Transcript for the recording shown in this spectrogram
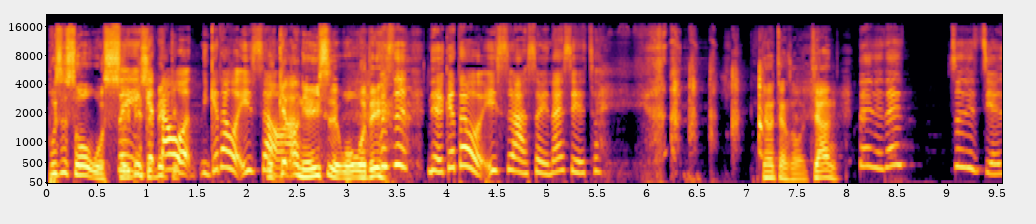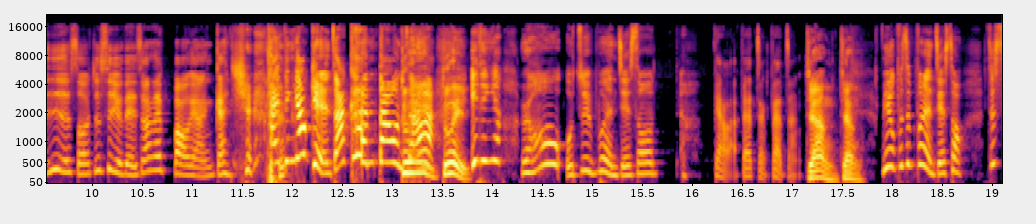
不是说我所以你随便随 get 便，到我，你 get 到我意思我啊？get 到你的意思，我我的意思不是你 get 到我意思啊？所以那些在 你要讲什么？讲 那你在这些节日的时候，就是有点像在保养感觉，他一定要给人家看到，你知道吗对？一定要，然后我最不能接受啊，不要了，不要讲，不要讲，这样这样，没有，不是不能接受，就是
